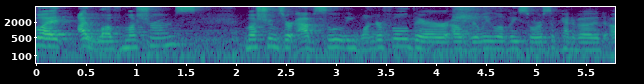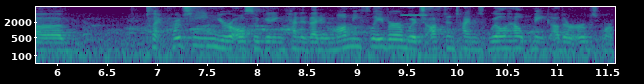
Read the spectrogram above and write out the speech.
but I love mushrooms. Mushrooms are absolutely wonderful. They're a really lovely source of kind of a, a plant protein. You're also getting kind of that umami flavor, which oftentimes will help make other herbs more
